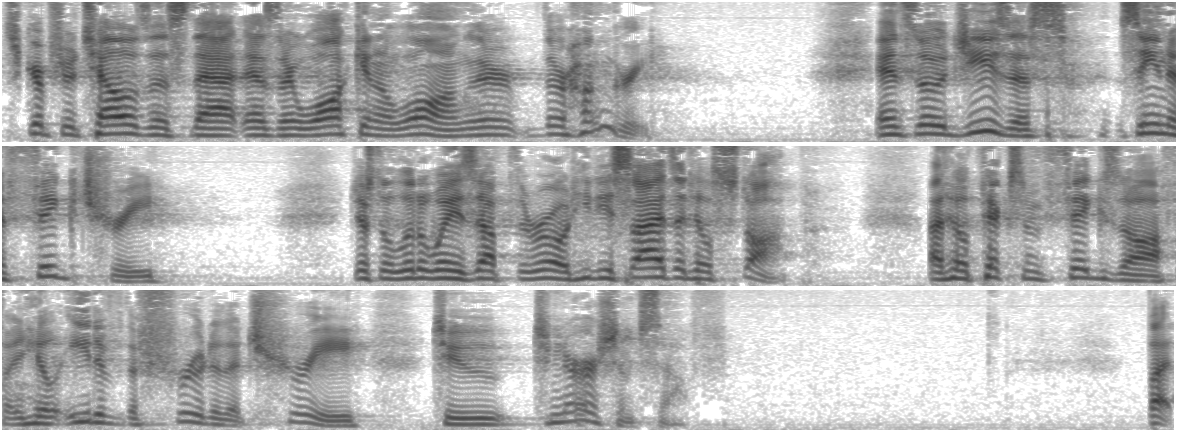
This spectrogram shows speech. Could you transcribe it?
Scripture tells us that as they're walking along, they're, they're hungry. And so Jesus, seeing a fig tree just a little ways up the road, he decides that he'll stop, that he'll pick some figs off, and he'll eat of the fruit of the tree to, to nourish himself. But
